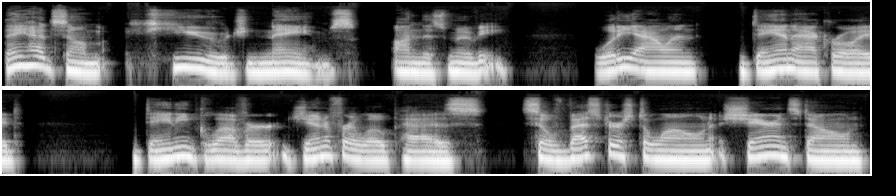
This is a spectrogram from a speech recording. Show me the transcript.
They had some huge names on this movie. Woody Allen, Dan Aykroyd, Danny Glover, Jennifer Lopez, Sylvester Stallone, Sharon Stone,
